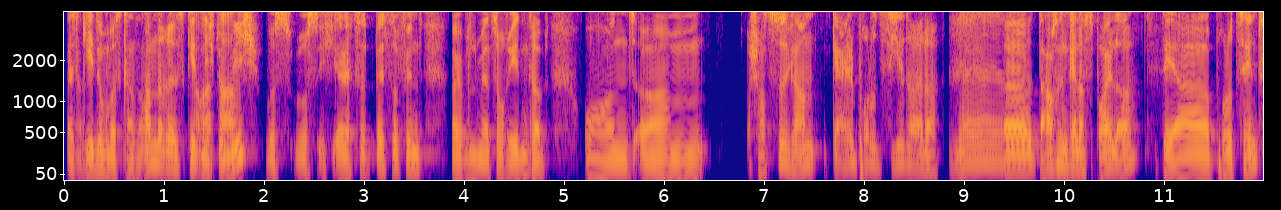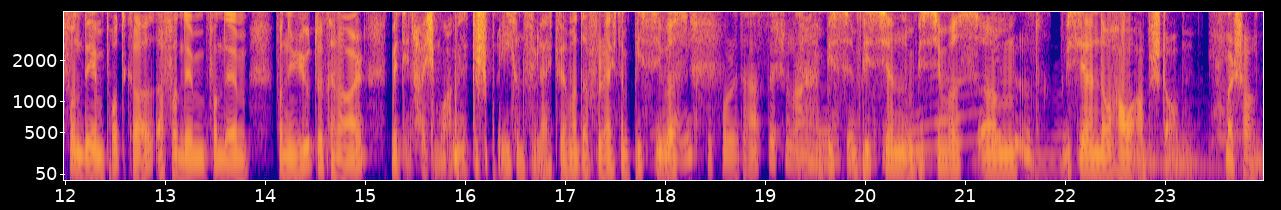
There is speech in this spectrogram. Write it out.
Es geht um was ganz anderes, es geht Aber nicht um mich, was, was ich ehrlich gesagt besser finde, weil ich ein bisschen mehr zum Reden gehabt. Und ähm, schaut es euch an, geil produziert, Alter. Ja, ja, ja. Äh, da auch ein kleiner Spoiler. Der Produzent von dem Podcast, äh, von dem, von dem, von dem YouTube-Kanal, mit dem habe ich morgen ein Gespräch und vielleicht werden wir da vielleicht ein bisschen was, Ja, nächste Folge, da hast du schon ein bisschen, ein bisschen, ein bisschen was, ähm, ein bisschen Know-how abstauben. Mal schauen.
